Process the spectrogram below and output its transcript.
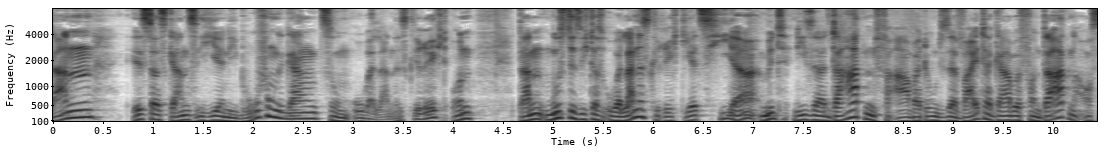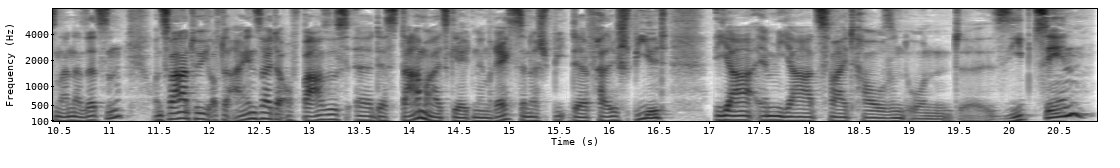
dann ist das Ganze hier in die Berufung gegangen zum Oberlandesgericht und dann musste sich das Oberlandesgericht jetzt hier mit dieser Datenverarbeitung, dieser Weitergabe von Daten auseinandersetzen. Und zwar natürlich auf der einen Seite auf Basis äh, des damals geltenden Rechts, denn der Fall spielt ja im Jahr 2017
